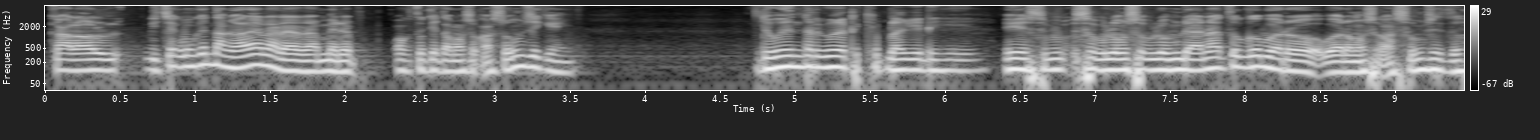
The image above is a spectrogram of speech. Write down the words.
kalau dicek mungkin tanggalnya rada-rada mirip waktu kita masuk asumsi kayaknya. coba ntar gue recap lagi deh Iya sebe- sebelum sebelum dana tuh gue baru baru masuk asumsi tuh.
